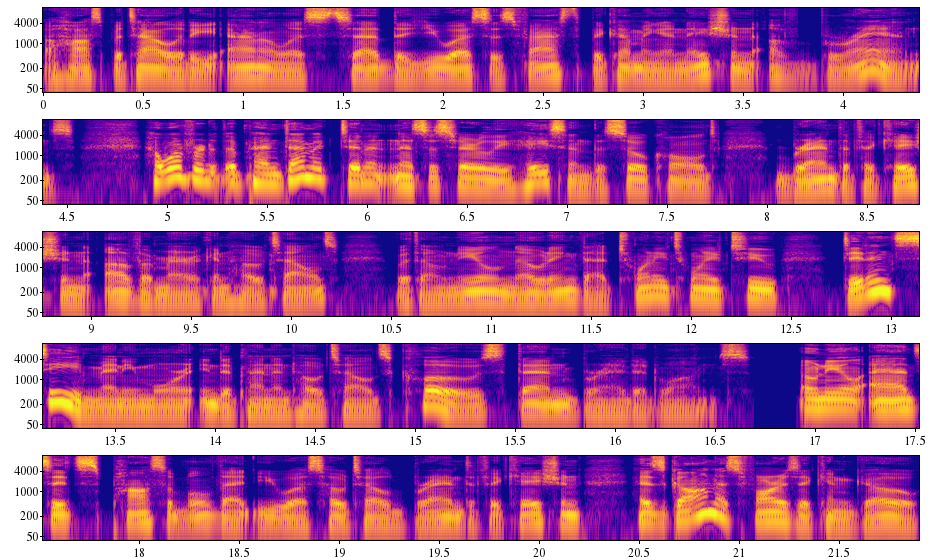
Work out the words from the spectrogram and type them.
A hospitality analyst said the U.S. is fast becoming a nation of brands. However, the pandemic didn't necessarily hasten the so called brandification of American hotels, with O'Neill noting that 2022 didn't see many more independent hotels close than branded ones. O'Neill adds it's possible that U.S. hotel brandification has gone as far as it can go,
